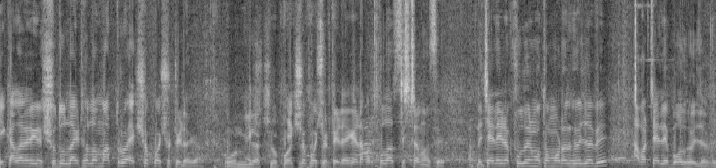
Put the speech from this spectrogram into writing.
এই কালারের শুধু লাইট হলো মাত্র একশো পঁয়ষট্টি টাকা। অনলি একশো একশো পঁয়ষট্টি টাকা। এটা আবার খোলার সিস্টেম আছে। আপনি চাইলে এটা ফুলের মতো মডেল হয়ে যাবে আবার চাইলে বল হয়ে যাবে।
